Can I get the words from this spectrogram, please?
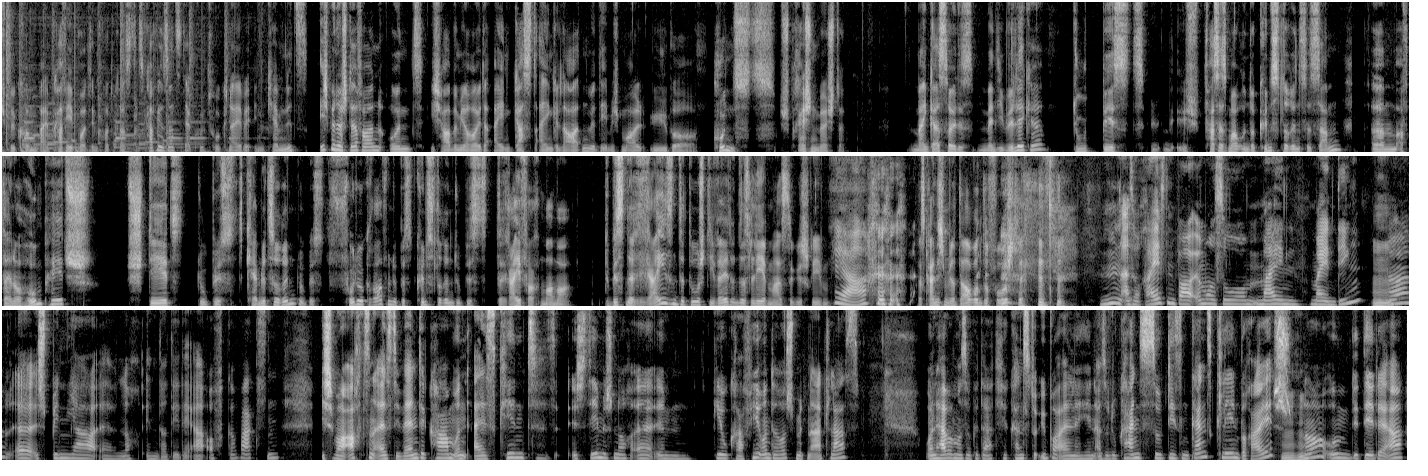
Herzlich willkommen beim Kaffeepot, dem Podcast des Kaffeesatz der Kulturkneipe in Chemnitz. Ich bin der Stefan und ich habe mir heute einen Gast eingeladen, mit dem ich mal über Kunst sprechen möchte. Mein Gast heute ist Mandy Willecke. Du bist, ich fasse es mal unter Künstlerin zusammen. Ähm, auf deiner Homepage steht, du bist Chemnitzerin, du bist Fotografin, du bist Künstlerin, du bist dreifach Mama. Du bist eine Reisende durch die Welt und das Leben, hast du geschrieben. Ja. Was kann ich mir darunter vorstellen? Hm, also Reisen war immer so mein, mein Ding. Mhm. Ne? Äh, ich bin ja äh, noch in der DDR aufgewachsen. Ich war 18, als die Wende kam und als Kind, ich sehe mich noch äh, im Geografieunterricht mit einem Atlas und habe immer so gedacht, hier kannst du überall hin. Also du kannst so diesen ganz kleinen Bereich mhm. ne, um die DDR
